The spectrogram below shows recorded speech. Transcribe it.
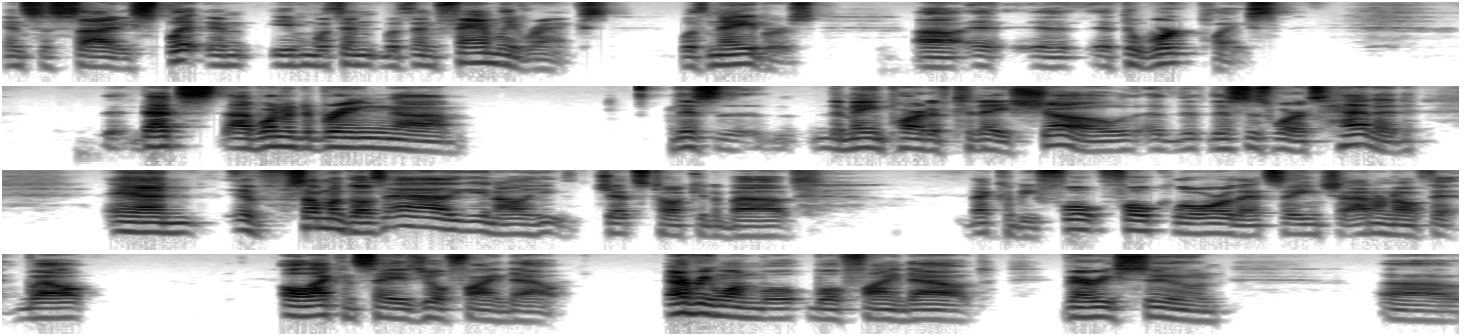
in society, split in even within within family ranks with neighbors, uh, at, at the workplace that's I wanted to bring uh, this the main part of today's show. This is where it's headed. And if someone goes, ah, you know, he Jet's talking about that could be folk, folklore, that's ancient. I don't know if that. Well, all I can say is you'll find out. Everyone will will find out very soon uh,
